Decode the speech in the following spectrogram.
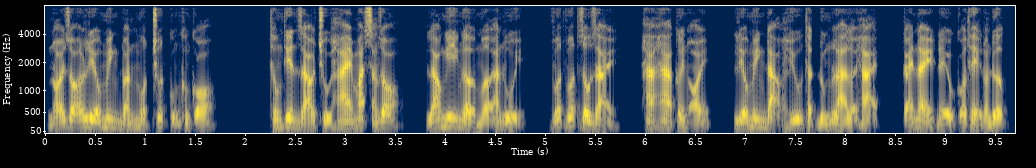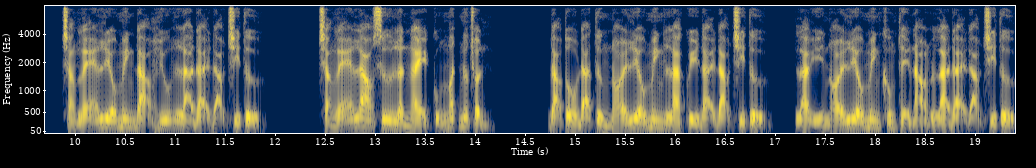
Nói rõ liễu minh đoán một chút cũng không có. Thông thiên giáo chủ hai mắt sáng rõ lao nghi ngờ mở an ủi vớt vớt dâu dài, ha ha cười nói, liễu minh đạo hữu thật đúng là lợi hại, cái này đều có thể đoán được, chẳng lẽ liễu minh đạo hữu là đại đạo chi tử? Chẳng lẽ lao sư lần này cũng mất nước chuẩn? Đạo tổ đã từng nói liễu minh là quỷ đại đạo chi tử, là ý nói liễu minh không thể nào là đại đạo chi tử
